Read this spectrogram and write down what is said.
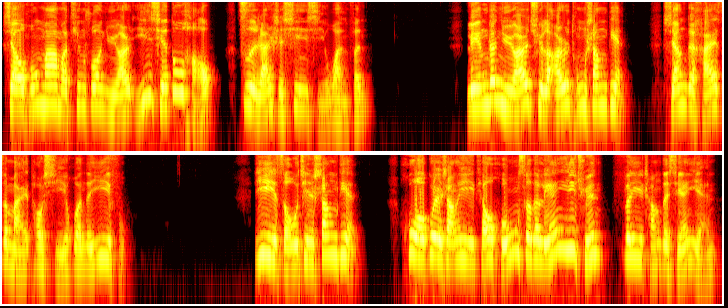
小红妈妈听说女儿一切都好，自然是欣喜万分，领着女儿去了儿童商店，想给孩子买套喜欢的衣服。一走进商店，货柜上一条红色的连衣裙非常的显眼。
